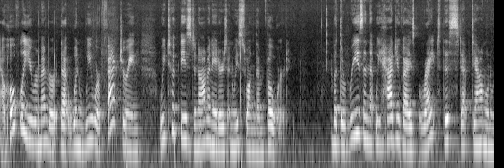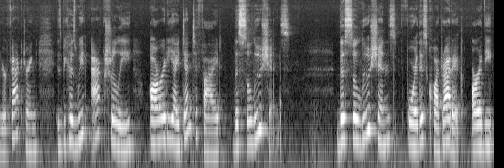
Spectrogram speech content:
Now, hopefully you remember that when we were factoring, we took these denominators and we swung them forward. But the reason that we had you guys write this step down when we were factoring is because we've actually already identified the solutions. The solutions for this quadratic are the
